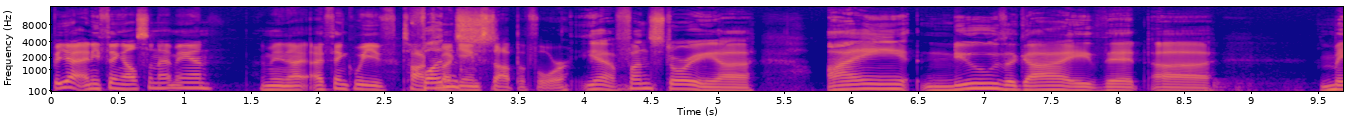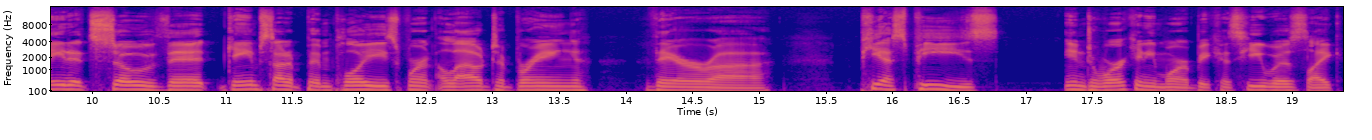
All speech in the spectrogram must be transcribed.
but yeah, anything else on that man? I mean, I, I think we've talked Fun about GameStop before. yeah fun story uh i knew the guy that uh made it so that gamestop employees weren't allowed to bring their uh psps into work anymore because he was like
